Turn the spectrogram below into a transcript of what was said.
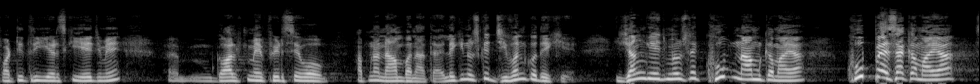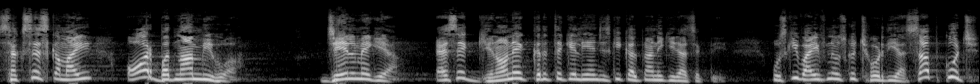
फोर्टी थ्री ईयर्स की एज में गोल्फ में फिर से वो अपना नाम बनाता है। लेकिन उसके जीवन को देखिए। यंग एज में उसने खूब नाम कमाया, खूब पैसा कमाया सक्सेस कमाई और बदनाम भी हुआ। जेल में गया। ऐसे घिनौने कृत्य के लिए जिसकी कल्पना नहीं की जा सकती। उसकी वाइफ ने उसको छोड़ दिया। सब कुछ।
